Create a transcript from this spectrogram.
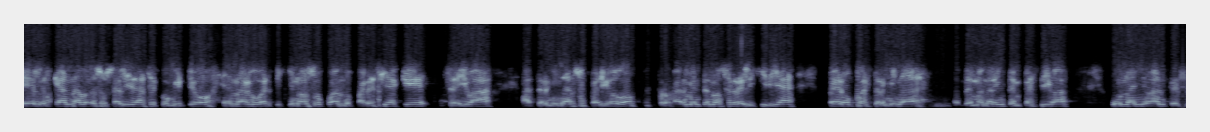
el escándalo de su salida se convirtió en algo vertiginoso cuando parecía que se iba a terminar su periodo, probablemente no se reelegiría, pero pues termina de manera intempestiva un año antes,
